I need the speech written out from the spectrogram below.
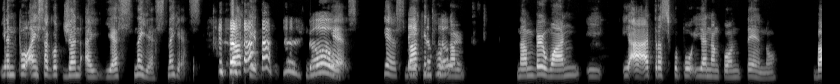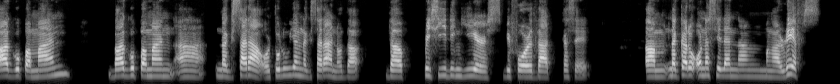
yan po ay sagot dyan ay yes na yes na yes. Bakit? Go! Yes. Yes. Take Bakit ho? Num- number one, i- i-atras ko po iyan ng konti, no? Bago pa man, bago pa man ah, nagsara or tuluyang nagsara, no? The, the preceding years before that kasi um, nagkaroon na sila ng mga rifts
